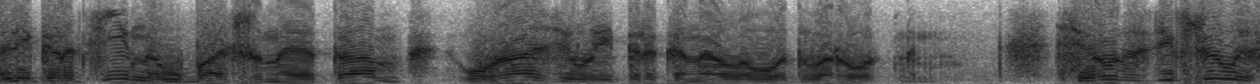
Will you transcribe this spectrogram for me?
Але карціна, убачаная там, уразіла і пераканала ў адваротным. Сярод здзічылых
